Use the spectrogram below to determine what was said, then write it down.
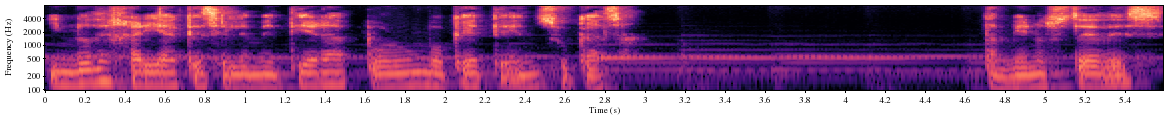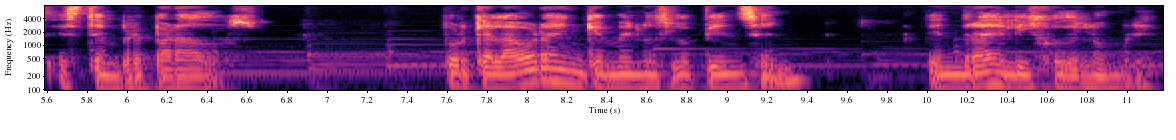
y no dejaría que se le metiera por un boquete en su casa también ustedes estén preparados, porque a la hora en que menos lo piensen, vendrá el Hijo del Hombre.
